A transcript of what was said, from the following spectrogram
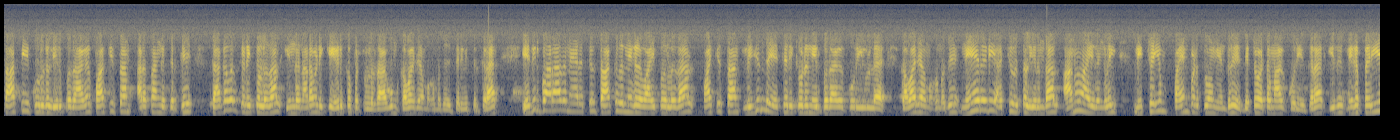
சாத்தியக்கூறுகள் இருப்பதாக பாகிஸ்தான் அரசாங்கத்திற்கு தகவல் கிடைத்துள்ளதால் இந்த நடவடிக்கை எடுக்கப்பட்டுள்ளதாகவும் கவாஜா முகமது தெரிவித்திருக்கிறார். எதிர்பாராத நேரத்தில் தாக்குதல் நிகழ வாய்ப்பு உள்ளதால் பாகிஸ்தான் மிகுந்த எச்சரிக்கையுடன் இருப்பதாக கூறியுள்ள கவாஜா முகமது நேரடி அச்சுறுத்தல் இருந்தால் அணு ஆயுதங்களை நிச்சயம் பயன்படுத்துவோம் என்று திட்டவட்டமாக கூறியிருக்கிறார். இது மிகப்பெரிய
